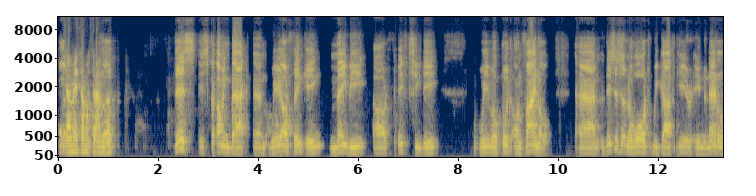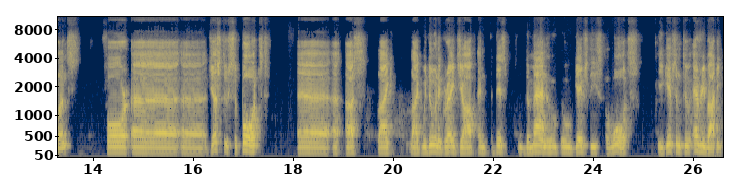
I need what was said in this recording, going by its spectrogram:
ya me está mostrando. So this is coming back, and we are thinking maybe our fifth CD we will put on vinyl. And this is an award we got here in the Netherlands for uh, uh, just to support uh, uh, us, like like we're doing a great job. And this the man who, who gives these awards, he gives them to everybody.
